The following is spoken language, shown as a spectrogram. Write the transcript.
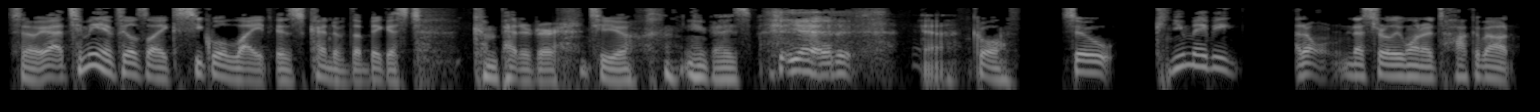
So yeah, to me, it feels like SQLite is kind of the biggest competitor to you, you guys. Yeah, Yeah, cool. So can you maybe, I don't necessarily want to talk about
